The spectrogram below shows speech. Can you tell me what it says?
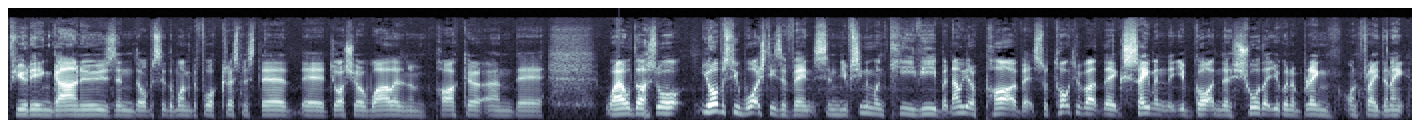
Fury and Ngannou and obviously the one before Christmas there, uh, Joshua Wallin and Parker and uh, Wilder. So you obviously watch these events and you've seen them on TV, but now you're a part of it. So talk to me about the excitement that you've got and the show that you're going to bring on Friday night.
